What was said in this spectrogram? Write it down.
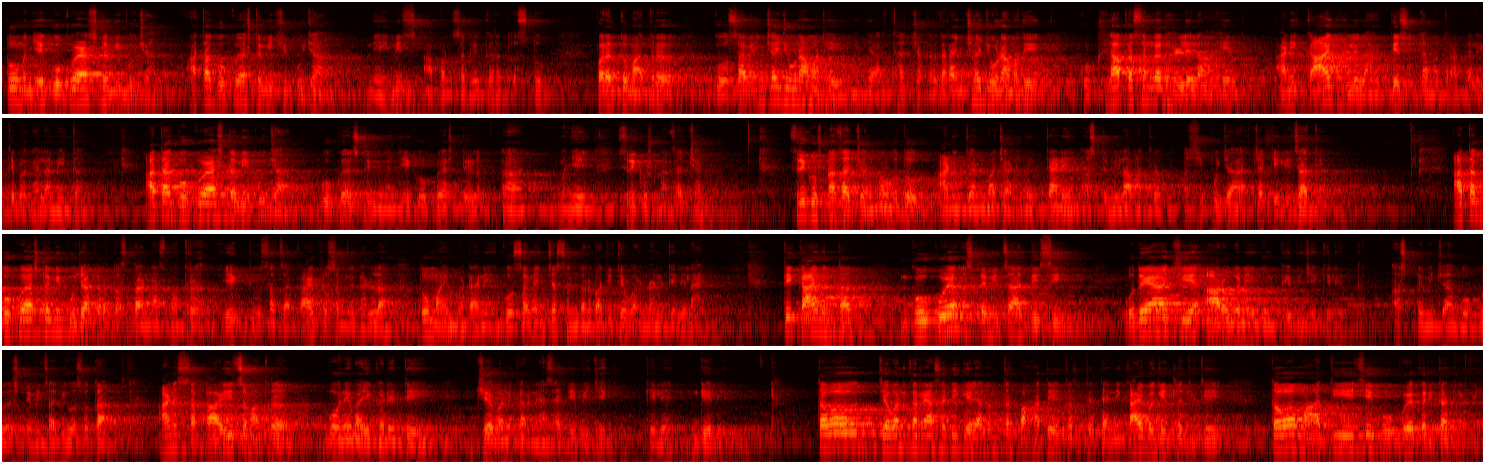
तो म्हणजे गोकुळाष्टमी पूजा. आता गोकुळाष्टमीची पूजा नेहमीच आपण सगळे करत असतो. परंतु मात्र गोसाव्यांच्या जीवनामध्ये म्हणजे अर्थात चक्रधरांच्या जीवनामध्ये कुठला प्रसंग घडलेला आहे आणि काय घडलेलं आहे ते सुद्धा मात्र आपल्याला इथे बघायला मिळतं. आता गोकुळाष्टमी पूजा गोकुळाष्टमी म्हणजे गोकुळाष्टमी म्हणजे श्रीकृष्णाचा जन्म. श्रीकृष्णाचा जन्म होतो आणि जन्माच्या निमित्ताने अष्टमीला मात्र अशी पूजा अर्चा केली जाते. आता गोकुळाष्टमी पूजा करत असतानाच मात्र एक दिवसाचा काय प्रसंग घडला तो माईमठाने गोसाव्यांच्या संदर्भात इथे वर्णन केलेलं आहे. ते काय म्हणतात? गोकुळ अष्टमीचा दिसी उदयाची आरोग्यने गुंफे विजय केलेत. अष्टमीच्या गोकुळ अष्टमीचा दिवस होता आणि सकाळीच मात्र बोनेबाईकडे ते जेवण करण्यासाठी विजय केले गेले. तेव्हा जेवण करण्यासाठी गेल्यानंतर पाहते तर ते त्यांनी काय बघितलं तिथे? तेव्हा मातीचे गोकुळ करिता गेले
